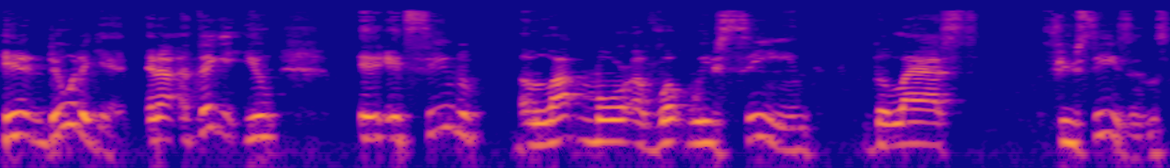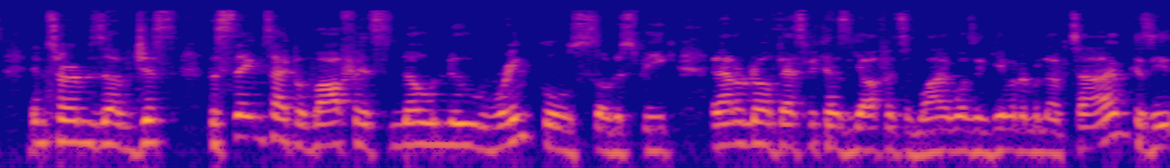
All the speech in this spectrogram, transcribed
he didn't do it again. And I, I think you, it, it seemed a lot more of what we've seen the last few seasons in terms of just the same type of offense, no new wrinkles, so to speak. And I don't know if that's because the offensive line wasn't giving him enough time because he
